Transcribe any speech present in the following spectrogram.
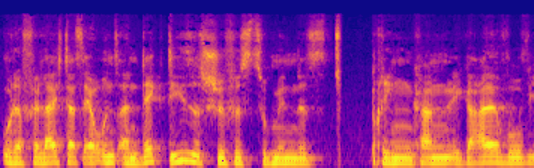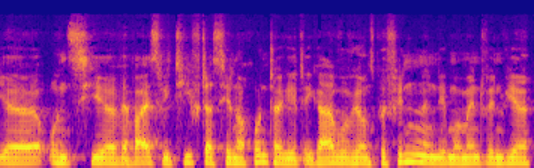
Oder vielleicht, dass er uns an Deck dieses Schiffes zumindest bringen kann, egal wo wir uns hier, wer weiß, wie tief das hier noch runtergeht, egal wo wir uns befinden, in dem Moment, wenn wir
